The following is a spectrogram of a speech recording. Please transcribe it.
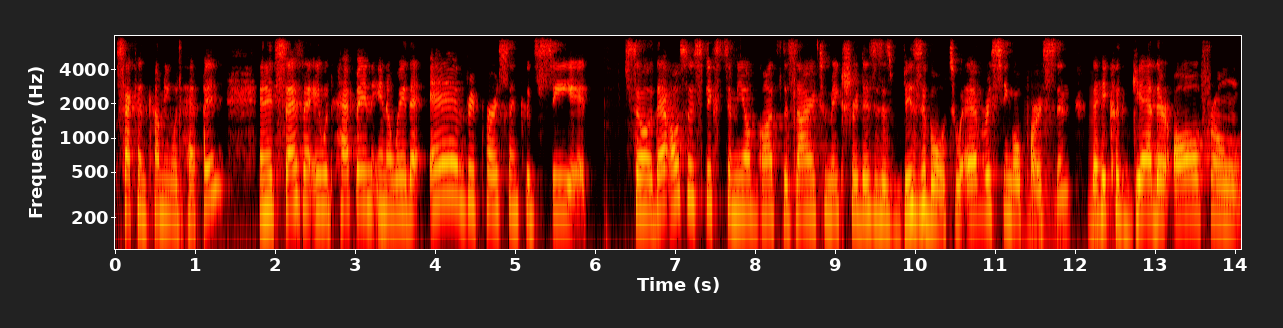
second coming would happen, and it says that it would happen in a way that every person could see it. So that also speaks to me of God's desire to make sure this is visible to every single mm. person, mm. that He could gather all from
